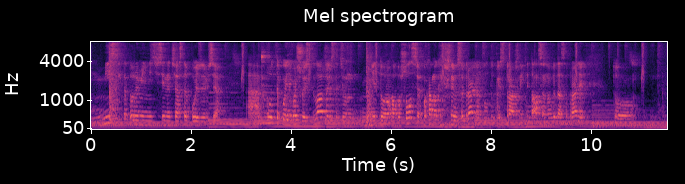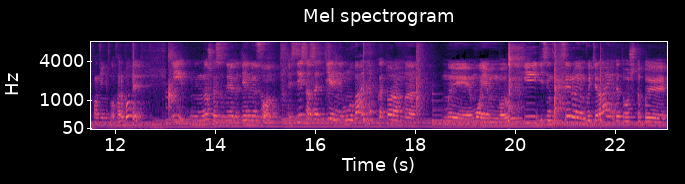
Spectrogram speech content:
миски, которыми не сильно часто пользуемся. А, ну, вот такой небольшой стеллаж, кстати, он недорого обошелся. Пока мы, конечно, его собирали, он был такой страшный, хитался, но когда собрали, то вполне неплохо работает. И немножко создает отдельную зону. Здесь у нас отдельный умывальник, в котором э, мы моем руки, дезинфицируем, вытираем для того, чтобы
